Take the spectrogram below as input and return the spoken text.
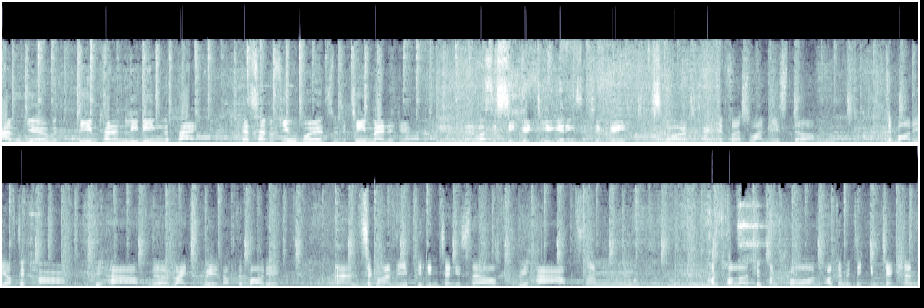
I'm here with the team currently leading the pack. Let's have a few words with the team manager. And what's the secret to you getting such a great score? The first one is the, um, the body of the car. We have the lightweight of the body. And second one is the engine itself. We have some controller to control automatic injection.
